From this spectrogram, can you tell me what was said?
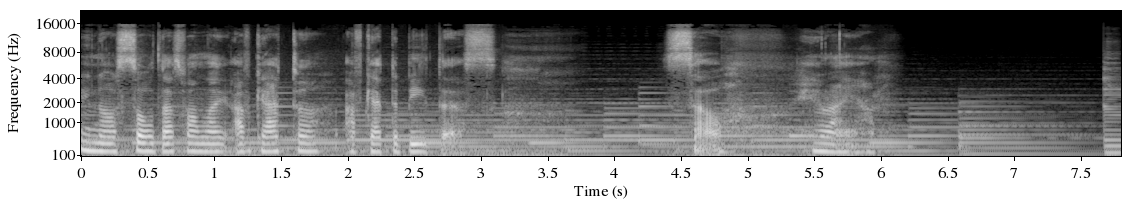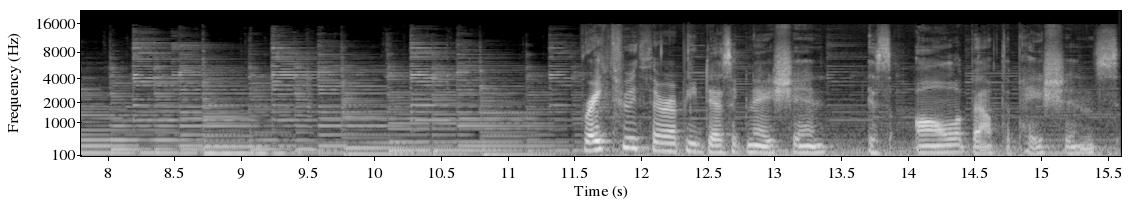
You know, so that's why I'm like, I've got to, I've got to beat this. So here I am. Breakthrough therapy designation is all about the patients,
